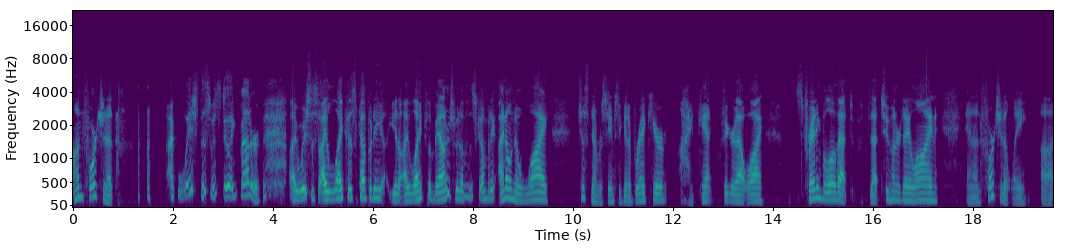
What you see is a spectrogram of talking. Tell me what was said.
unfortunate. I wish this was doing better. I wish this. I like this company. You know, I like the management of this company. I don't know why. Just never seems to get a break here. I can't figure it out why. It's trading below that that 200 day line and unfortunately, uh,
